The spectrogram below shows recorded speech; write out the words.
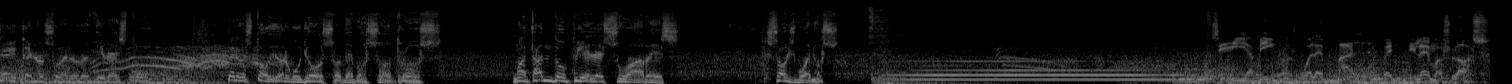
Sé que no suelo decir esto, pero estoy orgulloso de vosotros. Matando pieles suaves. Sois buenos. Sí, amigos, huelen mal. Ventilémoslos.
